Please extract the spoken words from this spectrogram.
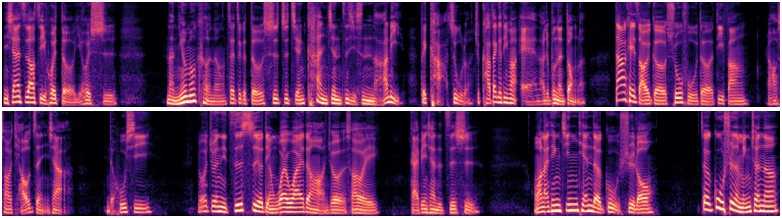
你现在知道自己会得也会失。那你有没有可能在这个得失之间看见自己是哪里被卡住了？就卡在一个地方，哎，那就不能动了。大家可以找一个舒服的地方，然后稍微调整一下你的呼吸。如果觉得你姿势有点歪歪的哈，你就稍微改变一下你的姿势。我们来听今天的故事喽。这个故事的名称呢，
